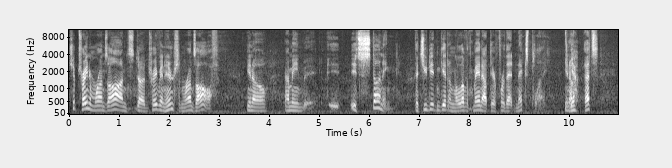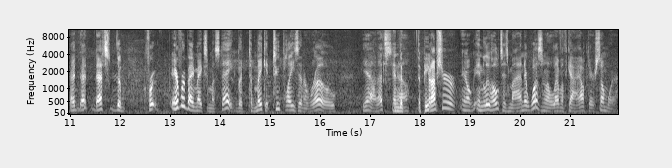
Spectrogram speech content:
Chip Trayanum runs on, uh, TreVeyon Henderson runs off. You know, I mean, it, it's stunning that you didn't get an 11th man out there for that next play. You know, Yeah. that's that, that that's the for everybody makes a mistake, but to make it two plays in a row, yeah, that's you And the- know. the peop- but I'm sure you know in Lou Holtz's mind there was an 11th guy out there somewhere.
